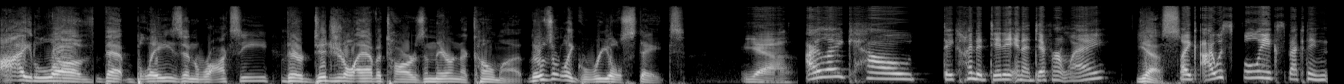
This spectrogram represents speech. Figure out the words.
I love that Blaze and Roxy, they're digital avatars and they're in a coma. Those are like real stakes. yeah. I like how they kind of did it in a different way. Yes. Like I was fully expecting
